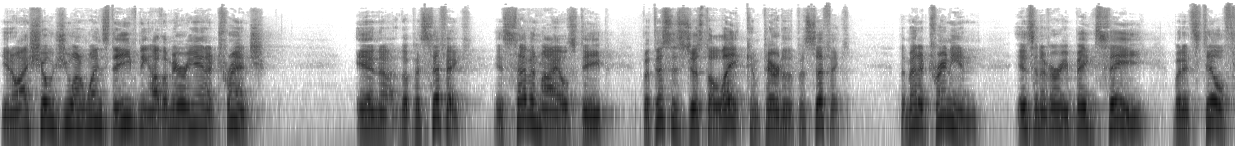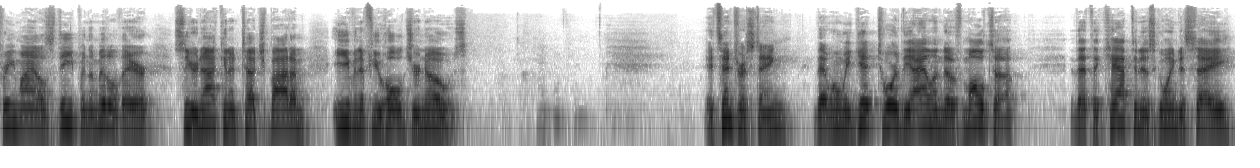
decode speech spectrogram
You know, I showed you on Wednesday evening how the Mariana Trench in uh, the Pacific is seven miles deep, but this is just a lake compared to the Pacific. The Mediterranean isn't a very big sea, but it's still three miles deep in the middle there, so you're not going to touch bottom even if you hold your nose. It's interesting that when we get toward the island of Malta, that the captain is going to say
